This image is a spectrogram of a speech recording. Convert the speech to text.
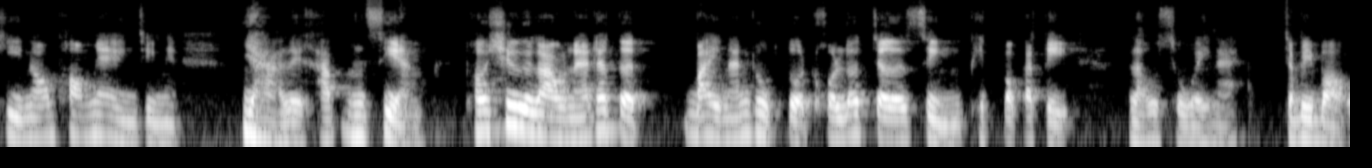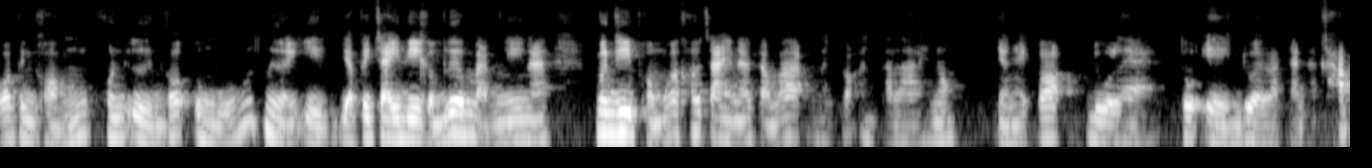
พี่น้องพ่อแม่จริงๆเนี่ยอย่าเลยครับมันเสี่ยง เพราะชื่อเรานะ ถ้าเกิด ใบนั้นถูกตรวจคนแล้วเจอสิ่งผิดปกติเราซวยนะ จะไปบอกว่าเป็นของคนอื่นก็โอ้โหเหนื่อยอีก อย่าไปใจดีกับเรื่องแบบนี้นะบางทีผมก็เข้าใจนะ แต่ว่ามันก็อันตรายเนาะยังไงก็ดูแลตัวเองด้วยละกันนะครับ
